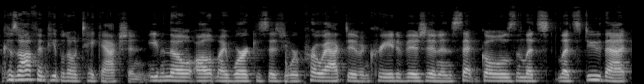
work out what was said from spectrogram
Because often people don't take action, even though all of my work is says we're proactive and create a vision and set goals and let's let's do that.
